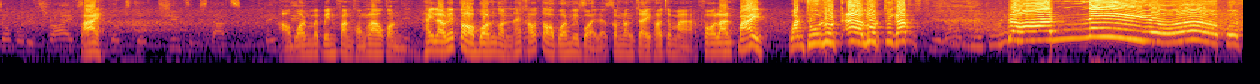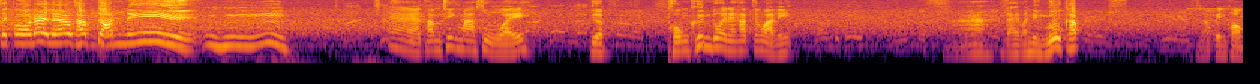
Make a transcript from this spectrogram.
someone who thrives ไปเอาบอลมาเป็นฝั่งของเราก่อน ให้เราได้ต่อบอลก่อนให้เขาต่อบอลบ่อยๆแล้วกำลังใจเขาจะมาฟอร์ลันไป วันทูหลุดอ่าหลุดสิครับ ดอนนี่เออเปิดสกอร์ได้แล้วครับดอนนี่แหมทำชิ่งมาสวย เกือบธงขึ้นด้วยนะครับ จังหวะนี้ได้มาหนึ่งลูกครับ แล้วเป็นของ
